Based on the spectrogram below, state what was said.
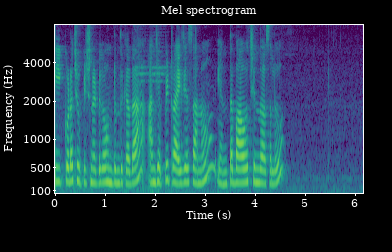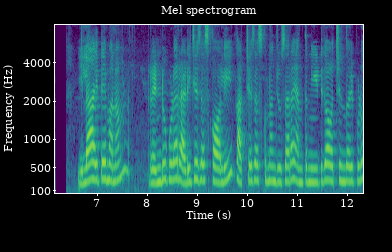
మీకు కూడా చూపించినట్టుగా ఉంటుంది కదా అని చెప్పి ట్రై చేశాను. ఎంత బాగా వచ్చిందో అసలు. ఇలా అయితే మనం రెండు కూడా రెడీ చేసేసుకోవాలి. కట్ చేసేసుకున్నాను చూసారా? ఎంత నీట్గా వచ్చిందో ఇప్పుడు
